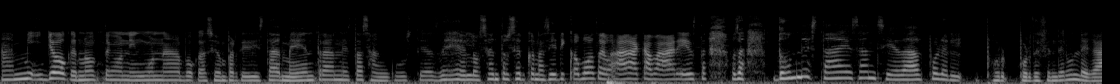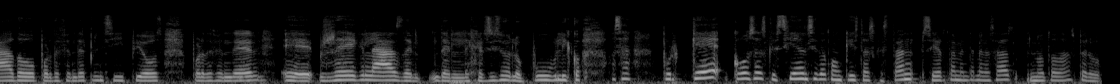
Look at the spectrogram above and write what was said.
a mí, yo que no tengo ninguna vocación partidista, me entran estas angustias de los centros y cómo se va a acabar esta. O sea, ¿dónde está esa ansiedad por el, por, por defender un legado, por defender principios, por defender eh, reglas del, del ejercicio de lo público? O sea, ¿por qué cosas que sí han sido conquistas, que están ciertamente amenazadas, no todas, pero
